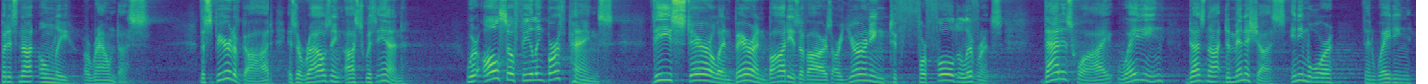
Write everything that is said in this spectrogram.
But it's not only around us. The Spirit of God is arousing us within we're also feeling birth pangs. These sterile and barren bodies of ours are yearning to, for full deliverance. That is why waiting does not diminish us any more than waiting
